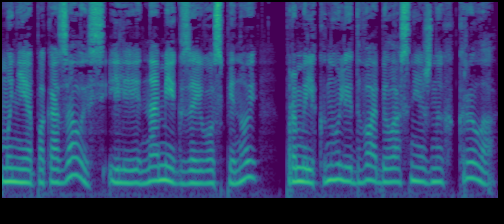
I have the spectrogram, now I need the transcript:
Мне показалось, или на миг за его спиной промелькнули два белоснежных крыла,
